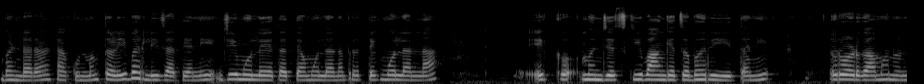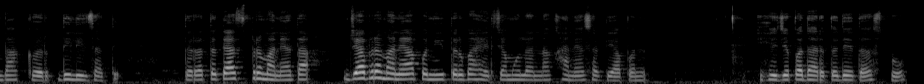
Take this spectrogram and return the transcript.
भंडारा टाकून मग तळी भरली जाते. आणि जी मुलं येतात त्या मुलांना प्रत्येक मुलांना एक म्हणजेच की वांग्याचं भरीत आणि रोडगा म्हणून भाकर दिली जाते. तर आता त्याचप्रमाणे आता ज्याप्रमाणे आपण इतर बाहेरच्या मुलांना खाण्यासाठी आपण हे जे पदार्थ देत असतो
